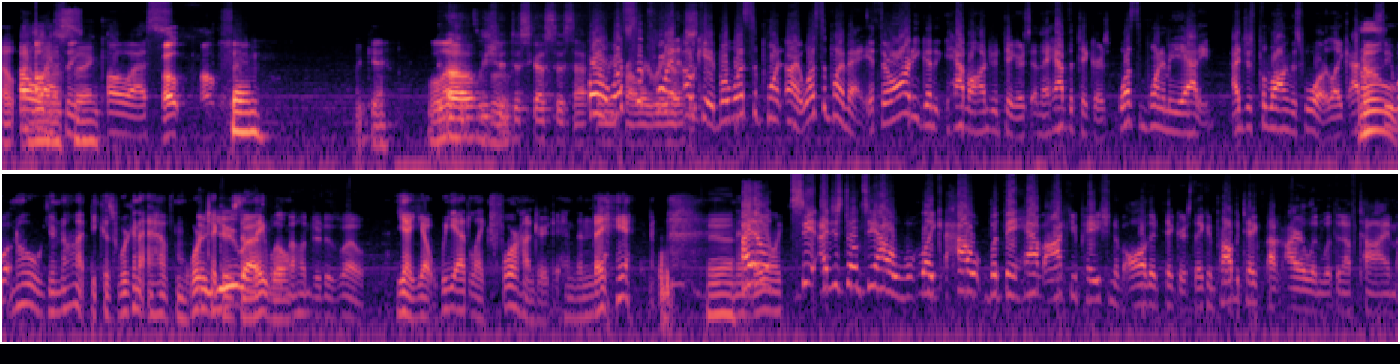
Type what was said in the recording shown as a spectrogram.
Oh, oh, I I think- think. OS. Oh, oh, Same. okay. Oh, well, Oh, that's we also- should discuss this after Well, we what's the probably point? rehost. Okay, but what's the point? All right, what's the point of that? If they're already gonna have hundred tickers and they have the tickers, what's the point of me adding? I just prolong this war. Like I don't no, see what. no, you're not because we're gonna have more No, tickers you than add they more will. than 100 as well. Yeah, yeah, we had like 400, and then they. Yeah. then I they don't only- see. I just don't see how like how. But they have occupation of all their tickers. They can probably take back Ireland with enough time.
